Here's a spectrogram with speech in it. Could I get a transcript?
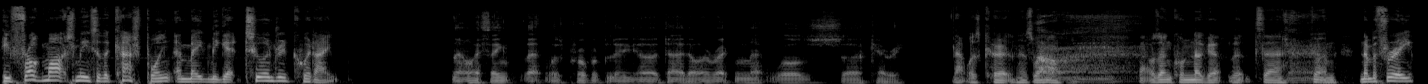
He frog marched me to the cash point and made me get 200 quid out. No, I think that was probably her dad. I reckon that was uh, Kerry. That was Kurtan as well. That was Uncle Nugget that uh, got him. Number three.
